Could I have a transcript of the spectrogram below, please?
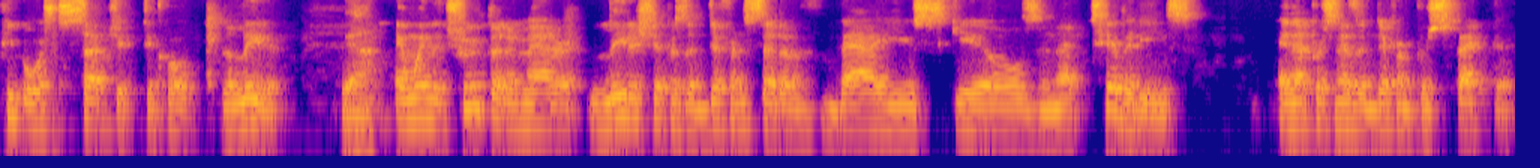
people were subject to quote the leader. Yeah. And when the truth of the matter, leadership is a different set of values, skills, and activities, and that person has a different perspective.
